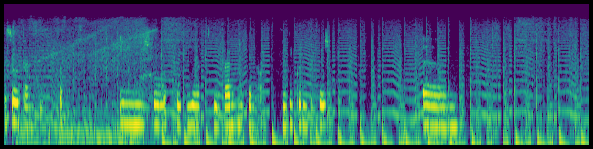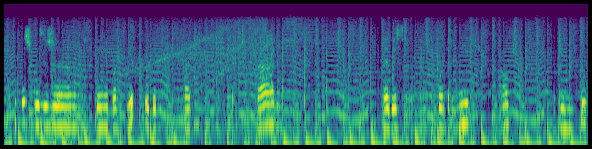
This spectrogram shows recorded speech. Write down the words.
eu sou Carmen Silva e estou a apresentar o meu canal 146 um, Muitas coisas já têm acontecido, eu tenho começado a pesquisar, a ver se encontro amigos novos aqui no YouTube.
